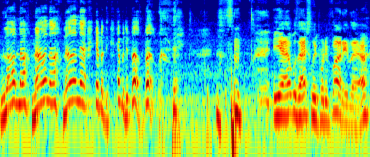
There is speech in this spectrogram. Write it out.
La la na na na na hippity hippity bo bo. yeah, it was actually pretty funny there.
